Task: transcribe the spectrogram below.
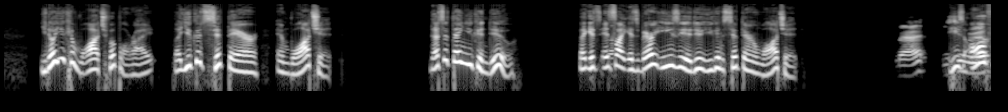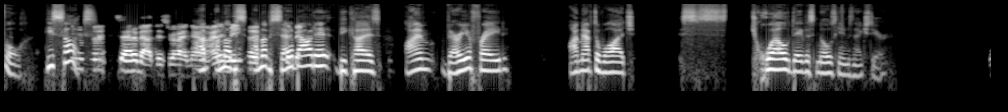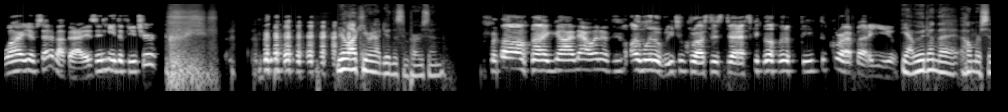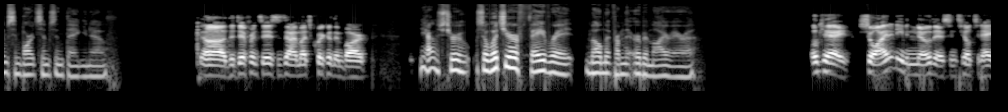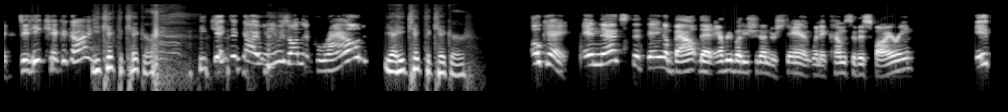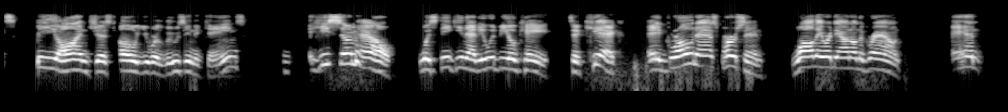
you know, you can watch football, right? Like you could sit there and watch it. That's a thing you can do. Like it's it's like it's very easy to do. You can sit there and watch it. Matt, He's seem really- awful. He sucks. really upset about this right now. I'm, I'm, mean ups- I'm upset about it because I'm very afraid I'm gonna have to watch 12 Davis Mills games next year. Why are you upset about that? Isn't he the future? You're lucky we're not doing this in person. oh my god! Now I'm gonna, I'm gonna reach across this desk and I'm gonna beat the crap out of you. Yeah, we would have done the Homer Simpson Bart Simpson thing, you know. Uh, the difference is, is that I'm much quicker than Bart. Yeah, it's true. So, what's your favorite moment from the Urban Meyer era? Okay, so I didn't even know this until today. Did he kick a guy? He kicked the kicker. He kicked a guy when he was on the ground? yeah, he kicked the kicker. Okay, and that's the thing about that everybody should understand when it comes to this firing. It's beyond just, oh, you were losing the games. He somehow was thinking that it would be okay to kick a grown ass person while they were down on the ground. And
